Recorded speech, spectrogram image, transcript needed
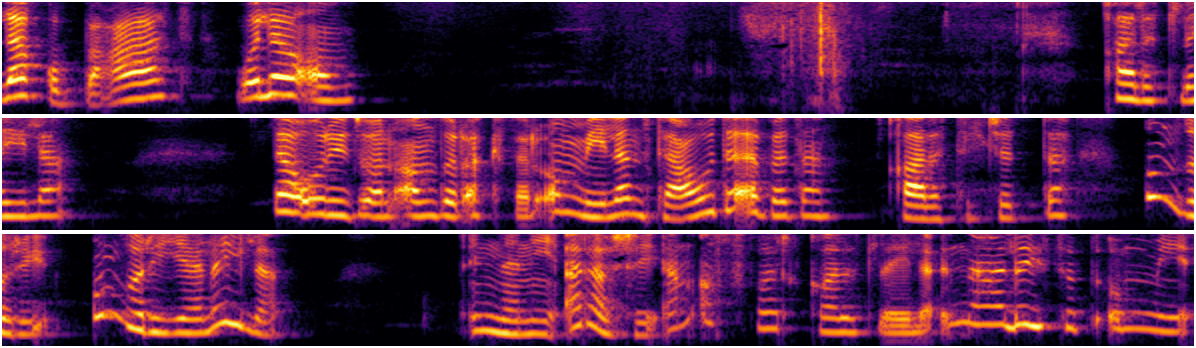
لا قبعات ولا أم. قالت ليلى. لا أريد أن أنظر أكثر أمي لن تعود أبدا. قالت الجدة. انظري انظري يا ليلى. إنني أرى شيئا أصفر. قالت ليلى. إنها ليست أمي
